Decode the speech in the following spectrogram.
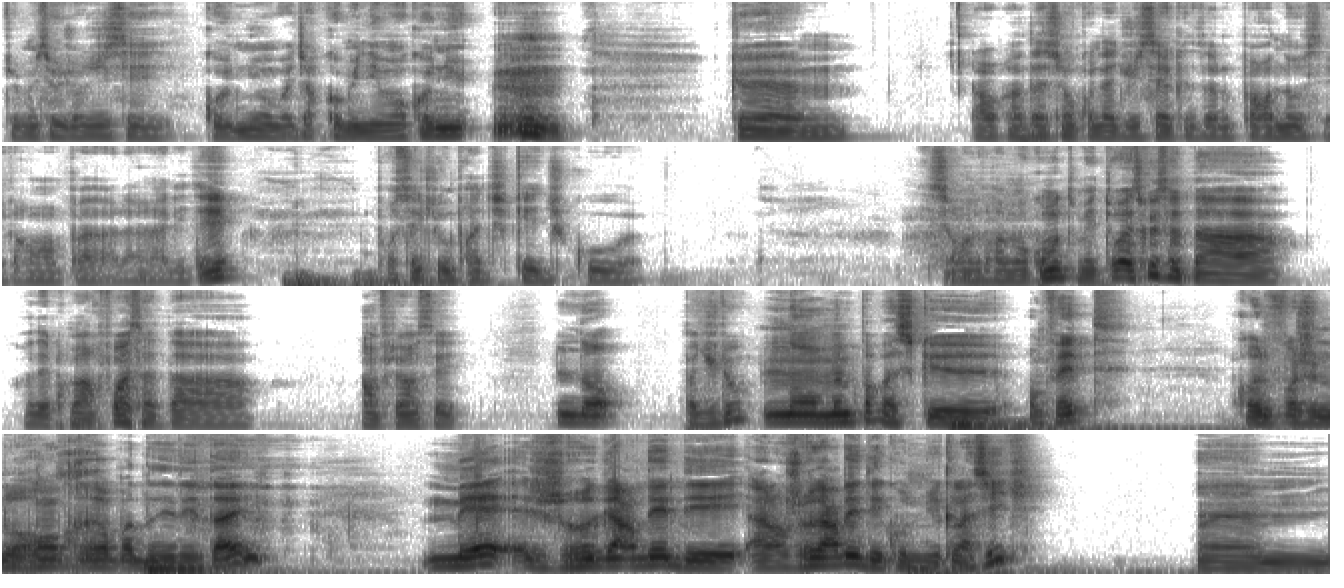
Tu même si aujourd'hui, c'est connu, on va dire communément connu, que euh, la représentation qu'on a du sexe dans le porno, c'est vraiment pas la réalité. Pour ceux qui ont pratiqué, du coup, euh, ils se rendent vraiment compte. Mais toi, est-ce que ça t'a, des premières fois, ça t'a influencé? Non. Pas du tout Non, même pas parce que, en fait, encore une fois, je ne rentrerai pas dans les détails, mais je regardais des, alors je regardais des contenus classiques, euh,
